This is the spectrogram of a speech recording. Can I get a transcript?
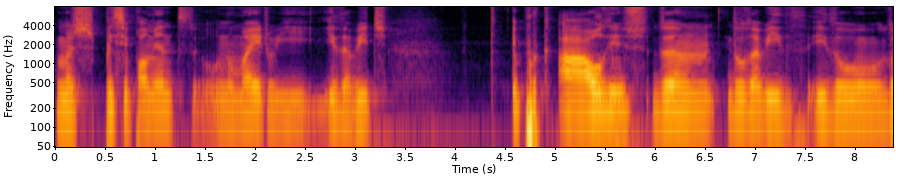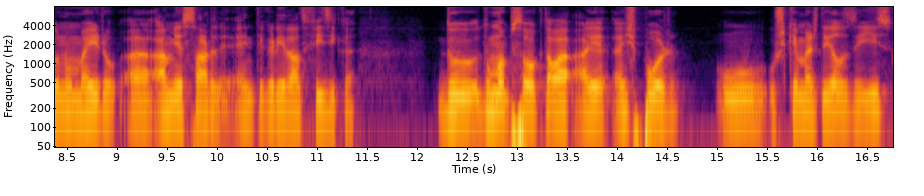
mas principalmente o Numeiro e, e Davids. Porque há áudios de, do David e do, do Numeiro a, a ameaçar a integridade física do, de uma pessoa que estava a, a expor o, os esquemas deles e isso.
